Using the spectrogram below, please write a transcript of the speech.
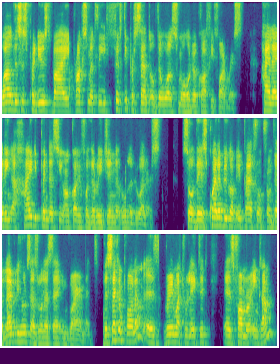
while this is produced by approximately 50% of the world's smallholder coffee farmers, highlighting a high dependency on coffee for the region rural dwellers. So there's quite a big impact from, from the livelihoods as well as the environment. The second problem is very much related is farmer income.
